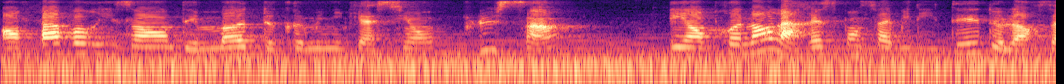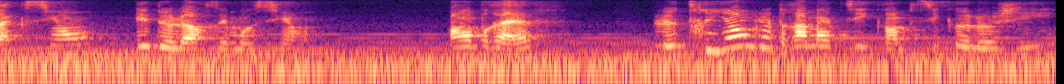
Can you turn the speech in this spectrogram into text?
en favorisant des modes de communication plus sains et en prenant la responsabilité de leurs actions et de leurs émotions. En bref, le triangle dramatique en psychologie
